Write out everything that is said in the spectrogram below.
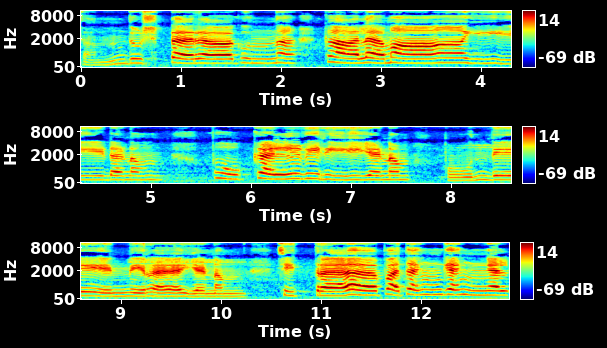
സന്തുഷ്ടരാകുന്ന കാലമായിടണം. പൂക്കൾ വിരിയണം. പൂന്തേ നിറയണം. ചിത്രപതംഗങ്ങൾ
